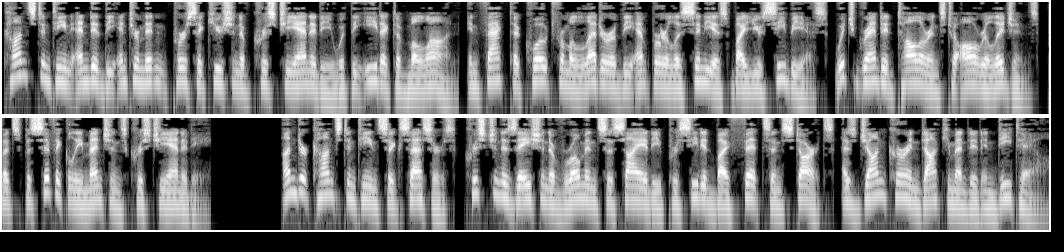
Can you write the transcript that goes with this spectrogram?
Constantine ended the intermittent persecution of Christianity with the Edict of Milan, in fact a quote from a letter of the Emperor Licinius by Eusebius, which granted tolerance to all religions, but specifically mentions Christianity. Under Constantine's successors, Christianization of Roman society proceeded by fits and starts, as John Curran documented in detail.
